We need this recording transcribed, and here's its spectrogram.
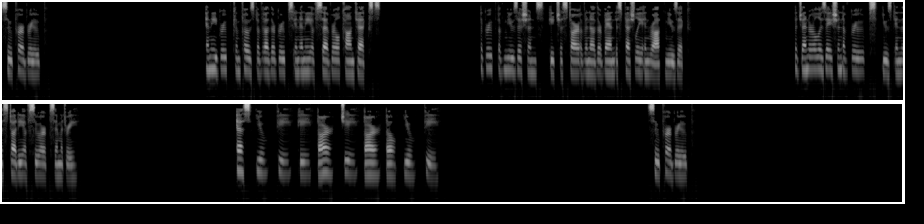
Supergroup Any group composed of other groups in any of several contexts. A group of musicians, each a star of another band, especially in rock music. The generalization of groups, used in the study of supersymmetry. S U P E R G R O U P Supergroup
